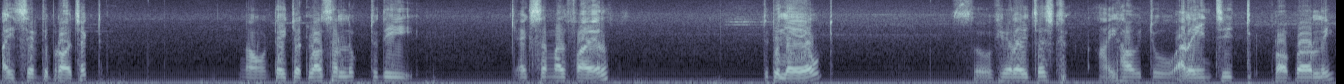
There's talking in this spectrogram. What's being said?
I save the project. Now take a closer look to the XML file to the layout. So here I just I have to arrange it properly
